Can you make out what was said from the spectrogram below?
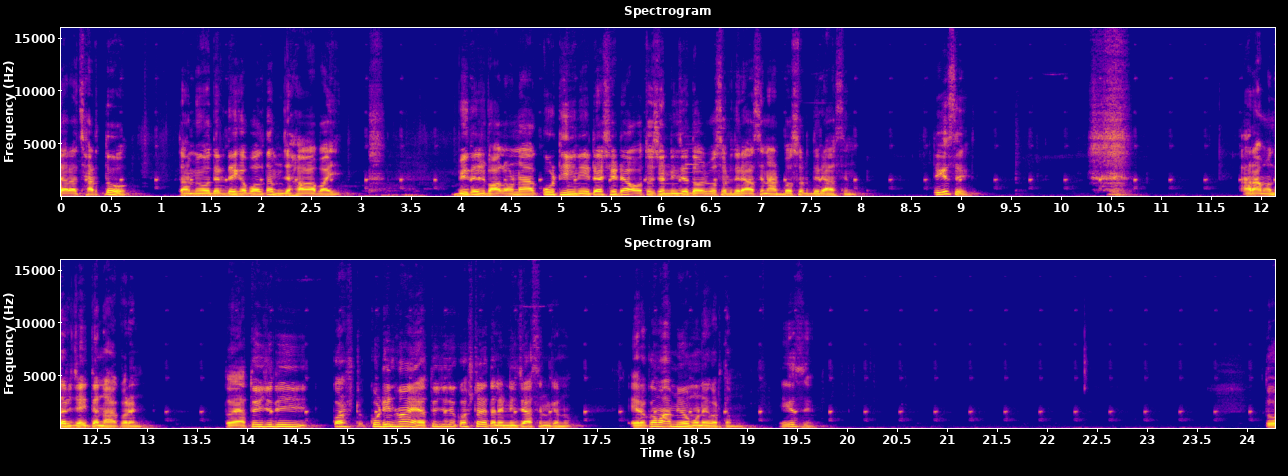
যারা ছাড়তো, তো আমি ওদের দেখে বলতাম যে হা ভাই বিদেশ ভালো না, কঠিন, এটা সেটা, অথচ নিজে দশ বছর ধরে আসেন আট বছর ধরে আসেন ঠিক আছে? আর আমাদের যাইতে না করেন। তো এতই যদি কষ্ট, কঠিন হয়, এতই যদি কষ্ট হয়, তাহলে নিজে আসেন কেন? এরকম আমিও মনে করতাম। ঠিক আছে? তো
